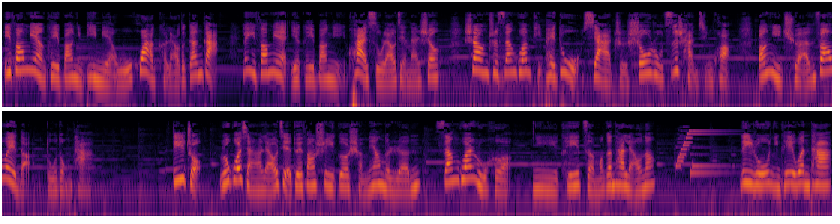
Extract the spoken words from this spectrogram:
一方面可以帮你避免无话可聊的尴尬，另一方面也可以帮你快速了解男生，上至三观匹配度，下至收入资产情况，帮你全方位的读懂他。第一种，如果想要了解对方是一个什么样的人，三观如何，你可以怎么跟他聊呢？例如，你可以问他：“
